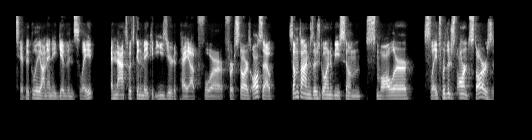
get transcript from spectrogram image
typically on any given slate. And that's what's going to make it easier to pay up for for stars. Also, sometimes there's going to be some smaller slates where there just aren't stars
